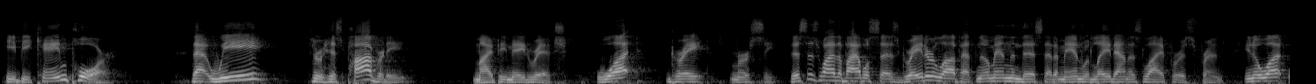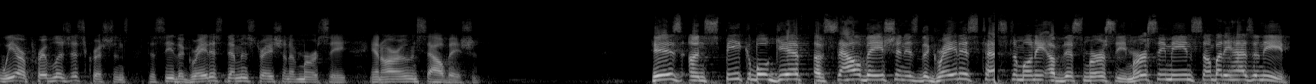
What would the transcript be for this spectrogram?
he became poor, that we, through his poverty, might be made rich. What great mercy. This is why the Bible says, Greater love hath no man than this, that a man would lay down his life for his friends. You know what? We are privileged as Christians to see the greatest demonstration of mercy in our own salvation. His unspeakable gift of salvation is the greatest testimony of this mercy. Mercy means somebody has a need.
